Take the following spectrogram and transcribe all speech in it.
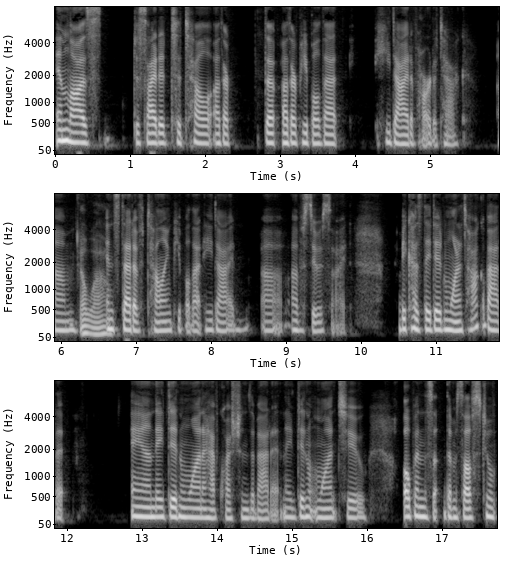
in-laws decided to tell other the other people that he died of heart attack. Um, oh wow! Instead of telling people that he died uh, of suicide, because they didn't want to talk about it, and they didn't want to have questions about it, and they didn't want to open themselves to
